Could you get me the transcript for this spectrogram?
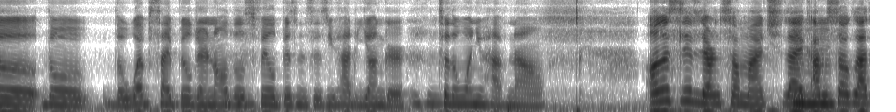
the the the website builder and all Mm-hmm. those failed businesses you had younger to the one you have now? honestly learned so much like i'm so glad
